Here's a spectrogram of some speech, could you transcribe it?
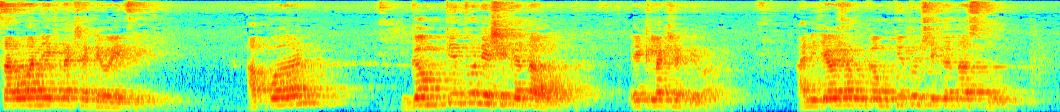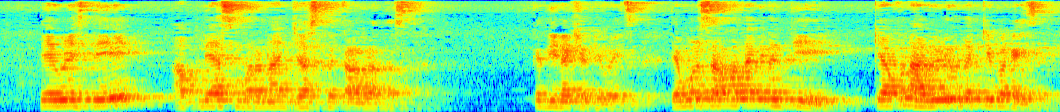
सर्वांनी एक लक्षात ठेवायचे आपण गमतीतून हे शिकत आहोत. एक लक्षात ठेवा. आणि ज्यावेळेस आपण गमतीतून शिकत असतो त्यावेळेस ते आपल्या स्मरणात जास्त काळ राहत असतं कधी लक्षात ठेवायचं? त्यामुळे सर्वांना विनंती आहे की आपण हा व्हिडिओ नक्की बघायचा हे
